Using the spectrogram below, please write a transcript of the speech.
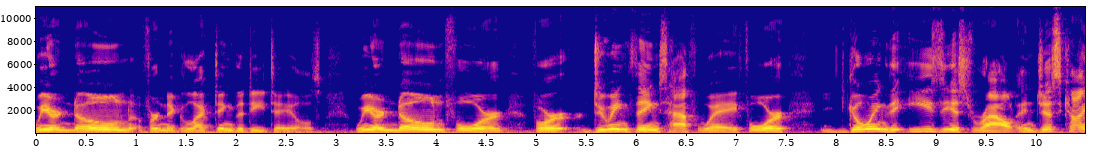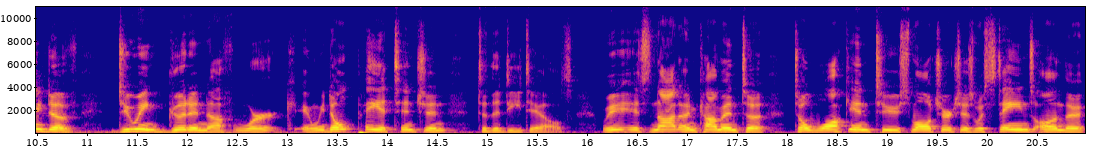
we are known for neglecting the details. We are known for for doing things halfway, for going the easiest route and just kind of doing good enough work. And we don't pay attention to the details. We, it's not uncommon to to walk into small churches with stains on the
